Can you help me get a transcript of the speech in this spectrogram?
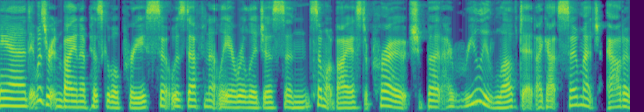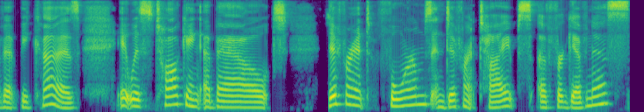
and it was written by an Episcopal priest, so it was definitely a religious and somewhat biased approach, but I really loved it. I got so much out of it because it was talking about different forms and different types of forgiveness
